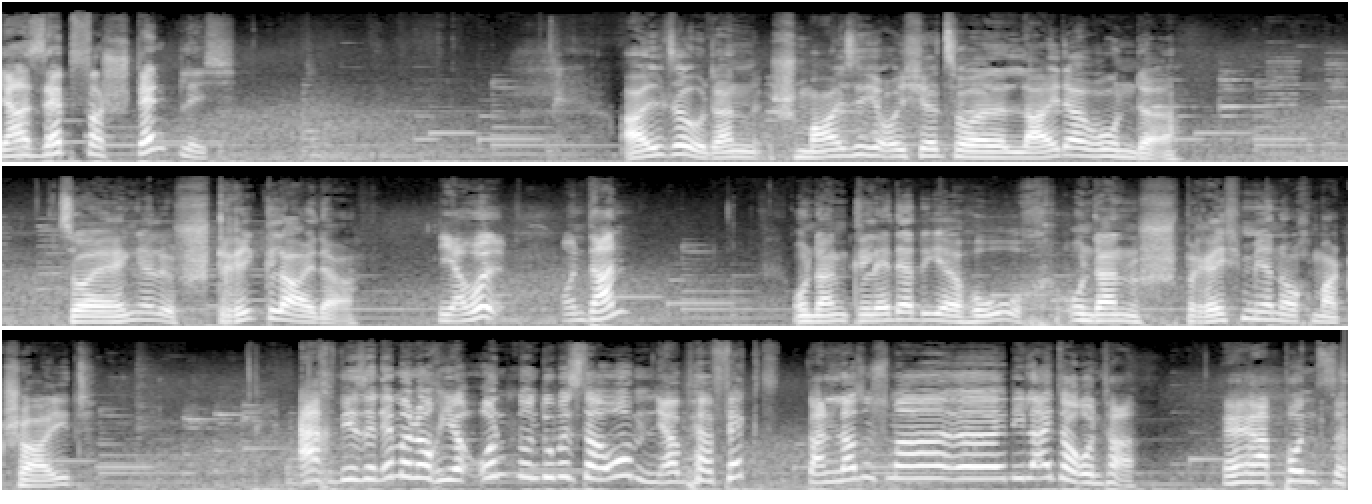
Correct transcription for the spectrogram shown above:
Ja, selbstverständlich. Also, dann schmeiße ich euch jetzt eine Leiter runter. So eine hängende Strickleiter. Jawohl. Und dann? Und dann klettert ihr hoch. Und dann sprechen wir noch mal gescheit. Ach, wir sind immer noch hier unten und du bist da oben. Ja, perfekt. Dann lass uns mal äh, die Leiter runter. Rapunzel.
